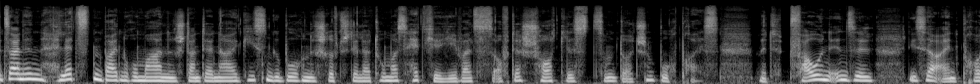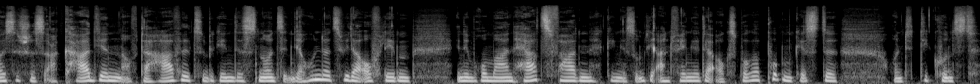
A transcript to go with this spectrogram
Mit seinen letzten beiden Romanen stand der nahe Gießen geborene Schriftsteller Thomas Hettje jeweils auf der Shortlist zum Deutschen Buchpreis. Mit Pfaueninsel ließ er ein preußisches Arkadien auf der Havel zu Beginn des 19. Jahrhunderts wieder aufleben. In dem Roman Herzfaden ging es um die Anfänge der Augsburger Puppenkiste und die Kunst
